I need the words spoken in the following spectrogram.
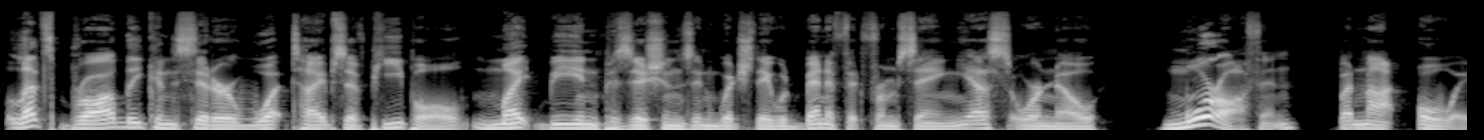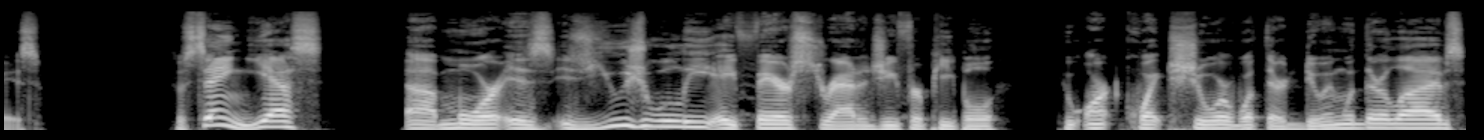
let's broadly consider what types of people might be in positions in which they would benefit from saying yes or no more often but not always. So saying yes uh, more is is usually a fair strategy for people who aren't quite sure what they're doing with their lives,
